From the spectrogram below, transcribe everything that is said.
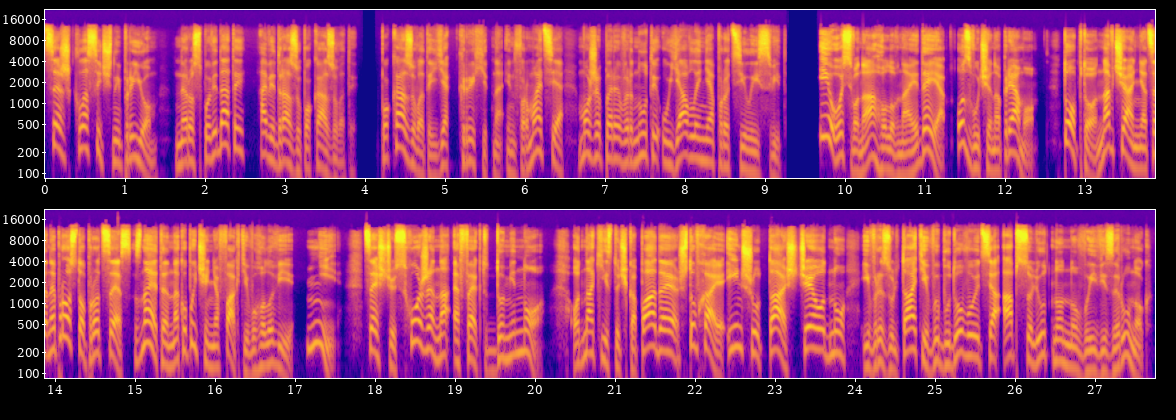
Це ж класичний прийом – не розповідати, а відразу показувати. Показувати, як крихітна інформація може перевернути уявлення про цілий світ. І ось вона головна ідея, озвучена прямо. Тобто навчання це не просто процес, знаєте, накопичення фактів у голові. Ні, це щось схоже на ефект доміно. Одна кісточка падає, штовхає іншу та ще одну, і в результаті вибудовується абсолютно новий візерунок.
